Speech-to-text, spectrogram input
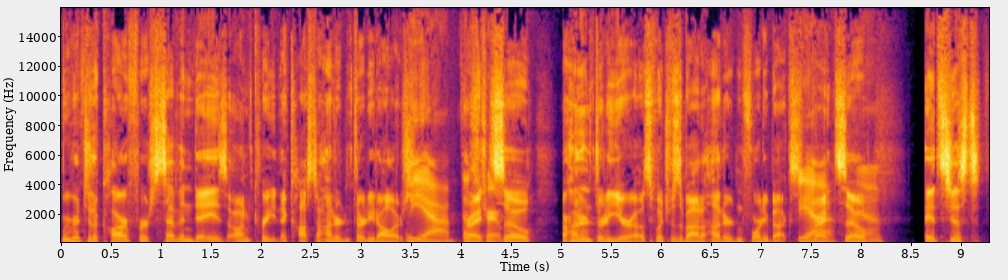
we rented a car for seven days on Crete, and it cost one hundred and thirty dollars. yeah, that's right. true. So or one hundred and thirty euros, which was about one hundred and forty bucks. yeah. Right. So yeah. It's just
